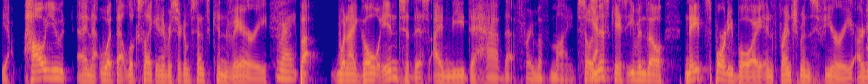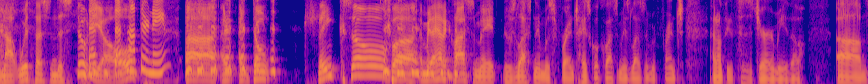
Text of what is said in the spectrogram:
yeah, how you and what that looks like in every circumstance can vary. Right. But when I go into this, I need to have that frame of mind. So Yeah. in this case, even though Nate Sporty Boy and Frenchman's Fury are not with us in the studio, that's not their names? uh, I, I don't think so, but I mean, I had a classmate whose last name was French, high school classmate, his last name was French. I don't think this is Jeremy though. Um,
